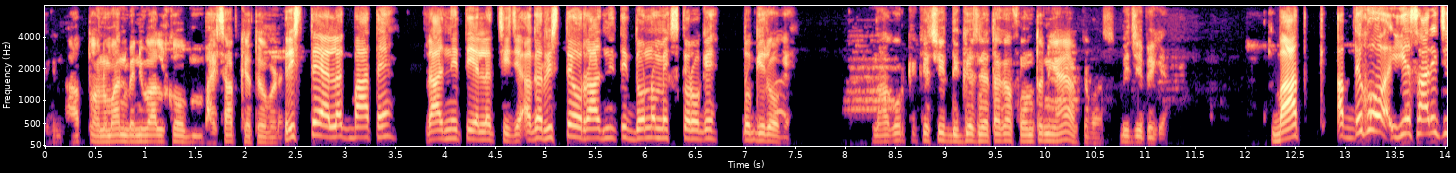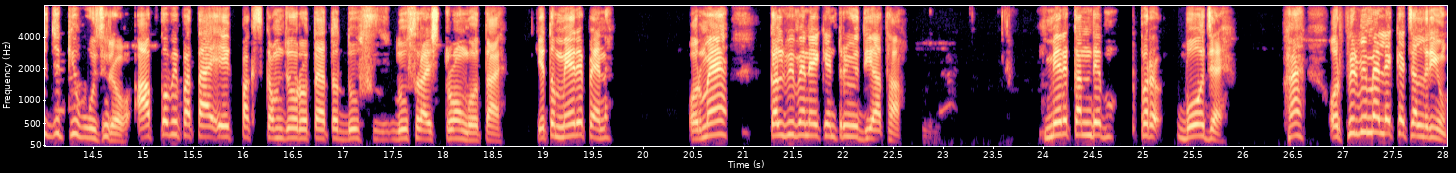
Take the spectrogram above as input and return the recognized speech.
लेकिन आप तो हनुमान बेनीवाल को भाई साहब कहते हो बड़े। रिश्ते अलग बात है राजनीति अलग चीज़ है। अगर रिश्ते और राजनीति दोनों मिक्स करोगे तो गिरोगे। नागौर के किसी दिग्गज नेता का फ़ोन तो नहीं आया आपके पास बीजेपी के? बात अब देखो ये सारी चीज़ें क्यों पूछ रहे हो? आपको भी पता है एक पक्ष कमज़ोर होता है तो दूस, दूसरा स्ट्रोंग होता है। ये तो मेरे पेन है। और मैं कल भी मैंने एक इंटरव्यू दिया था। मेरे कंधे पर बोझ है हैं? और फिर भी मैं लेके चल रही हूँ।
